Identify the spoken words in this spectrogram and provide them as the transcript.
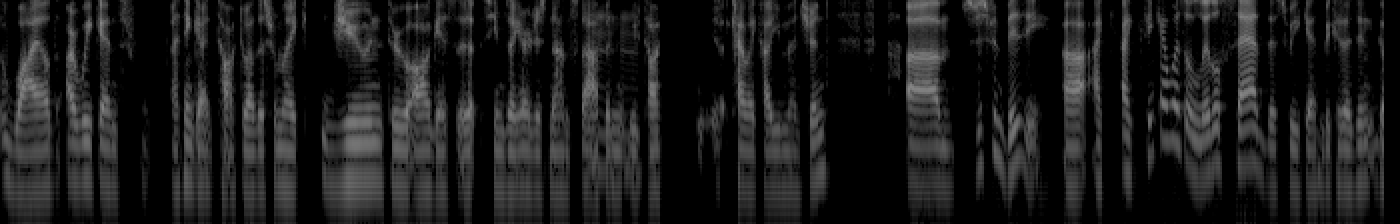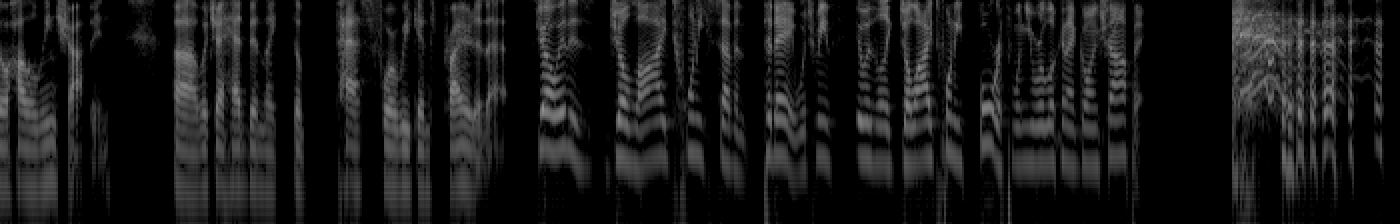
wild. Our weekends, I think I talked about this from like June through August. It seems like are just nonstop, and Mhm. we've talked kind of like how you mentioned. Um, it's just been busy. Uh, I I think I was a little sad this weekend because I didn't go Halloween shopping, uh, which I had been like the past four weekends prior to that. Joe, it is July 27th today, which means it was like July 24th when you were looking at going shopping.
